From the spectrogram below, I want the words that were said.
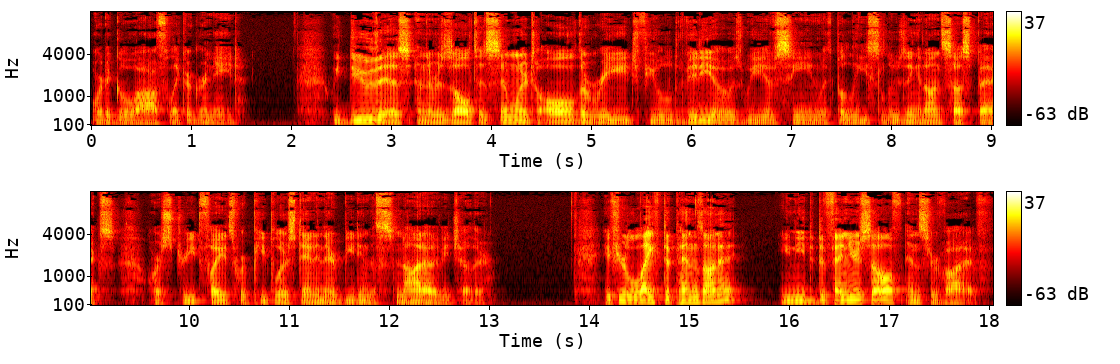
or to go off like a grenade. We do this, and the result is similar to all the rage fueled videos we have seen with police losing it on suspects or street fights where people are standing there beating the snot out of each other. If your life depends on it, you need to defend yourself and survive.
